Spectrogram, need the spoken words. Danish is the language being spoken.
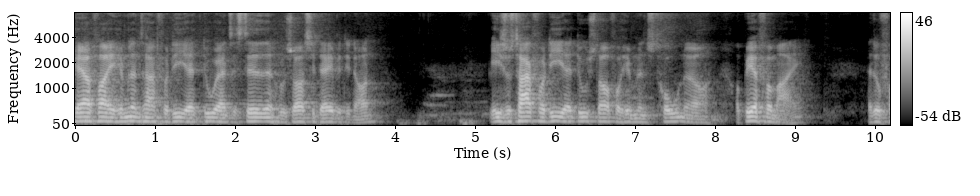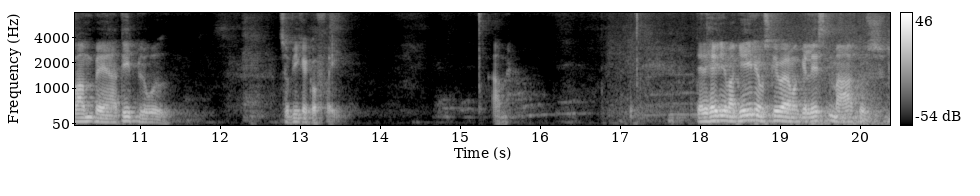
Kære far i himlen, tak fordi, at du er til stede hos os i dag ved din ånd. Jesus, tak fordi, at du står for himlens trone og, og beder for mig, at du frembærer dit blod, så vi kan gå fri. Amen. Det hellige evangelium skriver evangelisten Markus.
